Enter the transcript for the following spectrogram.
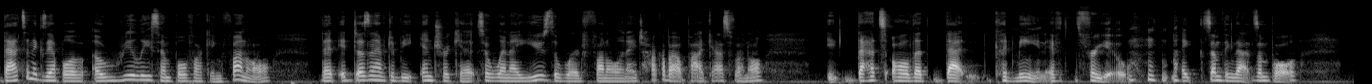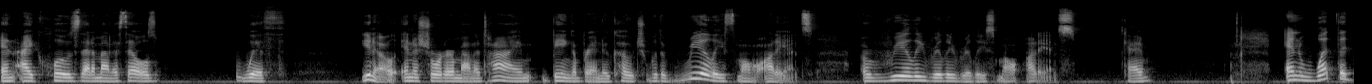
that's an example of a really simple fucking funnel that it doesn't have to be intricate. So when I use the word funnel and I talk about podcast funnel, it, that's all that that could mean if for you, like something that simple. And I close that amount of sales with you know, in a shorter amount of time, being a brand new coach with a really small audience, a really, really, really small audience. Okay. And what the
